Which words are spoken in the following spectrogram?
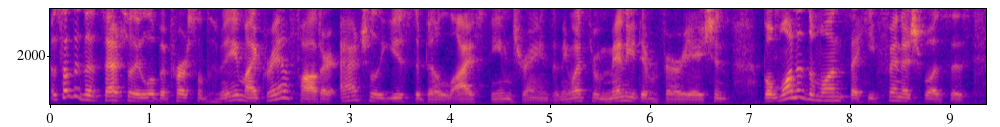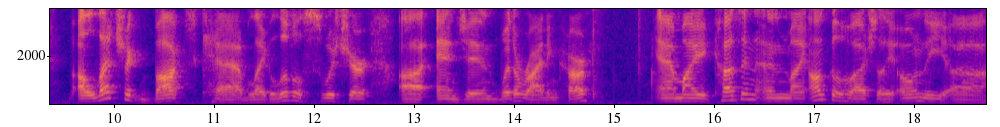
It's something that's actually a little bit personal to me. My grandfather actually used to build live steam trains, and he went through many different variations, but one of the ones that he finished was this electric box cab, like a little switcher uh, engine with a riding car and my cousin and my uncle who actually owned the uh,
